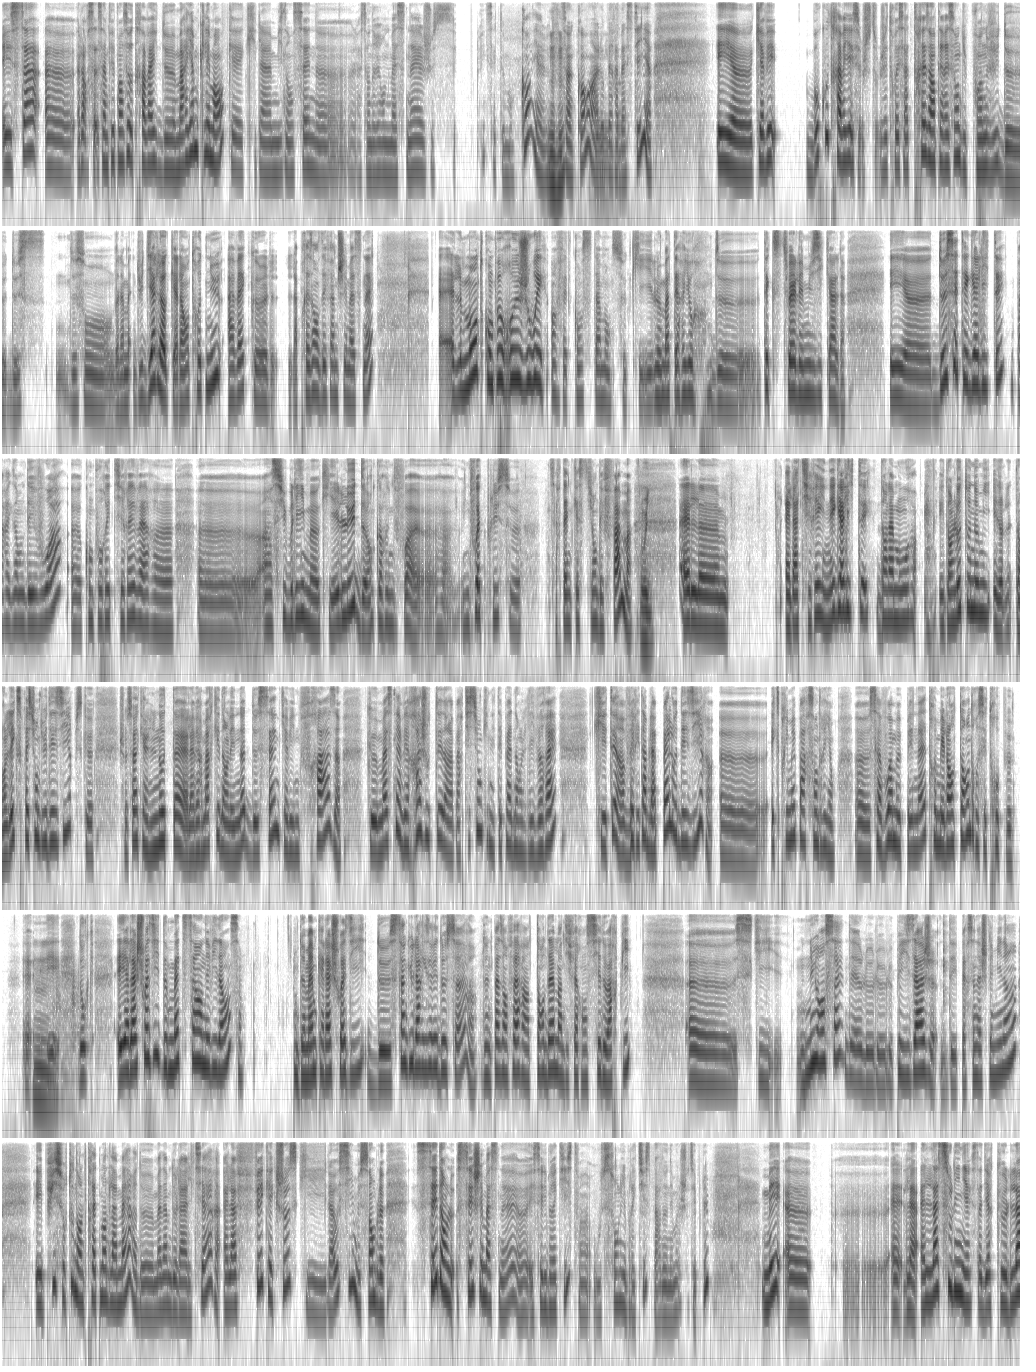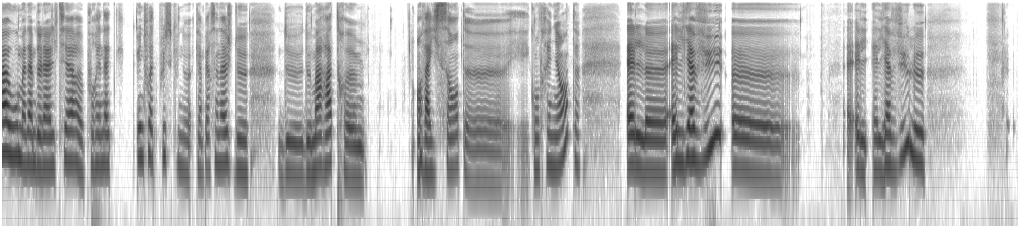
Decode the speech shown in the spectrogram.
Et ça, euh, alors ça, me fait penser au travail de Mariam Clément, qui, l'a mise en scène euh, à Cendrillon de Massenet, je ne sais plus exactement quand, il y a mmh cinq ans, à l'Opéra Bastille, et euh, qui avait beaucoup travaillé. J'ai trouvé ça très intéressant du point de vue de, de, son, de la, du dialogue qu'elle a entretenu avec la présence des femmes chez Massenet. Elle montre qu'on peut rejouer en fait constamment ce qui le matériau de textuel et musical et euh, de cette égalité, par exemple des voix, euh, qu'on pourrait tirer vers euh, un sublime qui élude, encore une fois, une fois de plus, certaines questions des femmes, oui. elle, elle a tiré une égalité dans l'amour et dans l'autonomie et dans l'expression du désir, puisque je me souviens qu'elle notait, elle avait remarqué dans les notes de scène qu'il y avait une phrase que Massenet avait rajoutée dans la partition qui n'était pas dans le livret, qui était un véritable appel au désir euh, exprimé par Cendrillon. Euh, sa voix me pénètre, mais l'entendre, c'est trop peu. Hmm. Et, donc, et elle a choisi de mettre ça en évidence. De même qu'elle a choisi de singulariser les deux sœurs, de ne pas en faire un tandem indifférencié de harpies, ce qui nuançait le, paysage des personnages féminins. Et puis surtout dans le traitement de la mère de Madame de la Haltière, elle a fait quelque chose qui, là aussi, me semble, c'est dans le, c'est chez Massenet euh, et ses librettistes, ou son librettiste, pardonnez-moi, je ne sais plus. Mais euh, elle, l'a souligné, c'est-à-dire que là où Madame de la Haltière pourrait n'être une fois de plus qu'un personnage de, de, de marâtre envahissante et contraignante, elle, euh, elle y a vu, euh, elle, elle, y a vu le,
